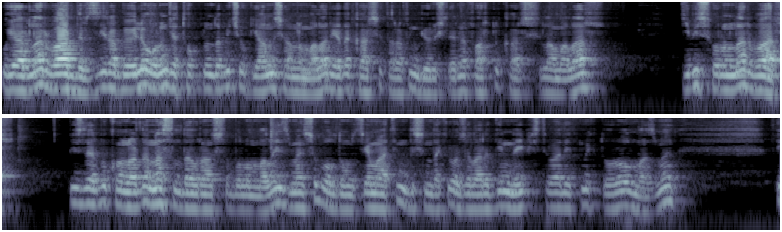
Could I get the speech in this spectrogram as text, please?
uyarılar vardır. Zira böyle olunca toplumda birçok yanlış anlamalar ya da karşı tarafın görüşlerine farklı karşılamalar gibi sorunlar var. Bizler bu konularda nasıl davranışta bulunmalıyız? Mensup olduğumuz cemaatin dışındaki hocaları dinleyip istifade etmek doğru olmaz mı? E,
